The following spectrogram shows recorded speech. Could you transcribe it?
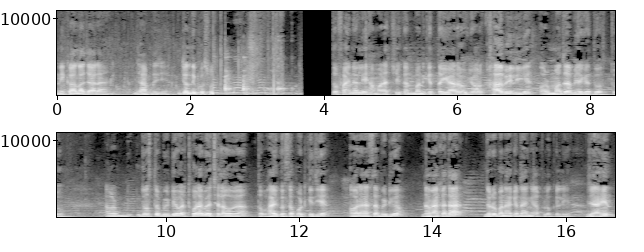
निकाला जा रहा है। झाँप दीजिए, जल्दी खुशबू। तो फाइनली हमारा चिकन बन के तैयार हो गया और खा भी लिए और मज़ा भी आ गया दोस्तों। अगर दोस्तों वीडियो अगर थोड़ा भी अच्छा लगा तो भाई को सपोर्ट कीजिए और ऐसा वीडियो धमाकेदार ज़रूर बना के लाएँगे आप लोग के लिए। जय हिंद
